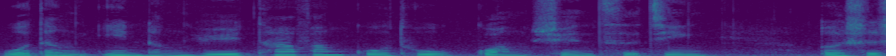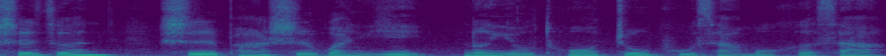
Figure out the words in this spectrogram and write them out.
我等亦能于他方国土广宣此经。尔时世尊是八十万亿那由托诸菩萨摩诃萨，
